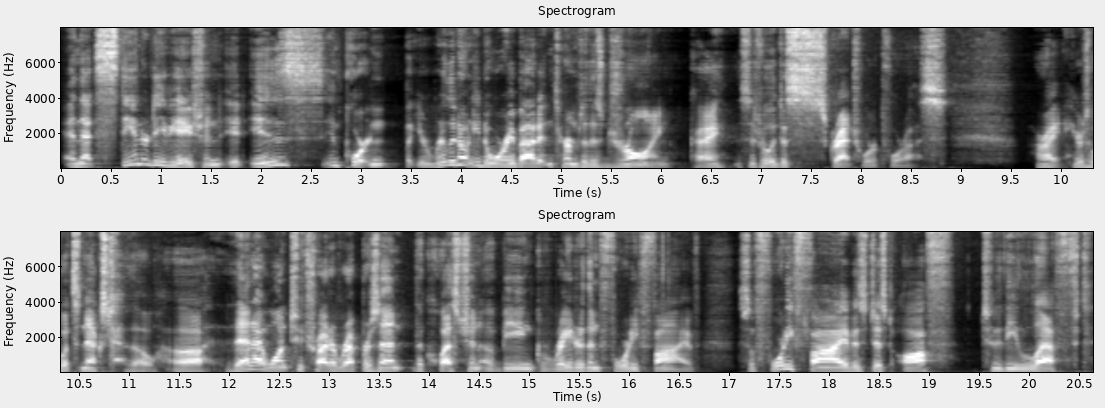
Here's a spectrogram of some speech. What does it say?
And that standard deviation, it is important, but you really don't need to worry about it in terms of this drawing, okay? This is really just scratch work for us. All right, here's what's next though. Uh, then I want to try to represent the question of being greater than 45. So 45 is just off to the left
